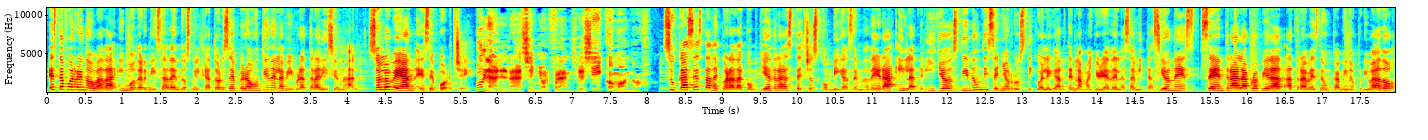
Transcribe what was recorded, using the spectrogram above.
Esta fue renovada y modernizada en 2014 pero aún tiene la vibra tradicional. Solo vean ese porche. ¡Ulala, señor Francis! ¿Y cómo no? Su casa está decorada con piedras, techos con vigas de madera y ladrillos, tiene un diseño rústico elegante en la mayoría de las habitaciones, se entra a la propiedad a través de un camino privado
